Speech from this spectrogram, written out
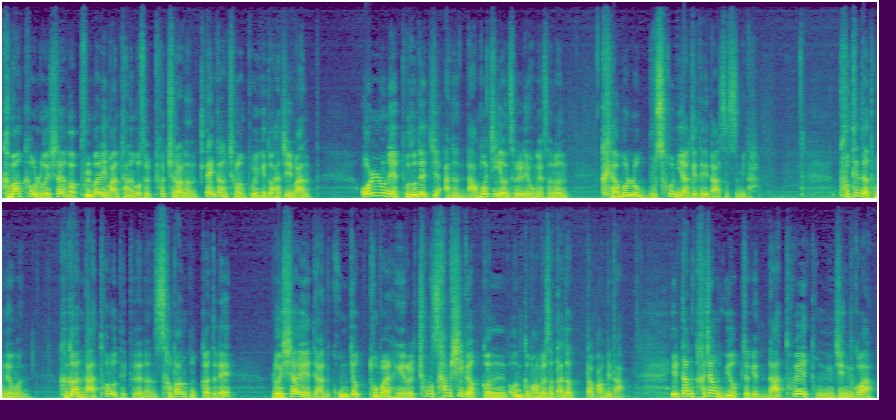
그만큼 러시아가 불만이 많다는 것을 표출하는 땡깡처럼 보이기도 하지만 언론에 보도되지 않은 나머지 연설 내용에서는 그야말로 무서운 이야기들이 나왔었습니다. 푸틴 대통령은 그가 나토로 대표되는 서방 국가들의 러시아에 대한 공격 도발 행위를 총 30여 건 언급하면서 따졌다고 합니다. 일단 가장 위협적인 나토의 동진과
